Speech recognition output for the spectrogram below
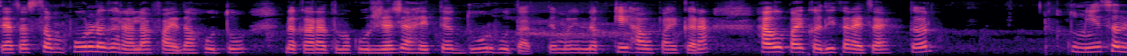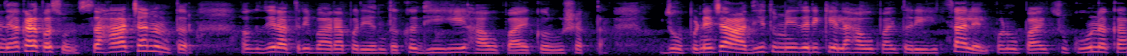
त्याचा संपूर्ण घराला फायदा होतो. नकारात्मक ऊर्जा ज्या आहेत त्या दूर होतात. त्यामुळे नक्की हा उपाय करा. हा उपाय कधी करायचा आहे? तर तुम्ही संध्याकाळपासून सहाच्या नंतर अगदी रात्री बारापर्यंत कधीही हा उपाय करू शकता. झोपण्याच्या आधी तुम्ही जरी केला हा उपाय तरीही चालेल पण उपाय चुकवू नका.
